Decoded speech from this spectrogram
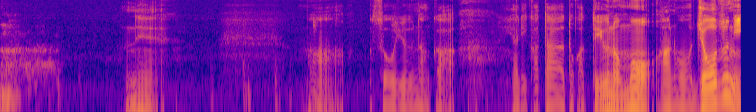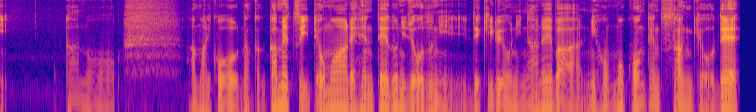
ううん。ねえまあそういうなんかやり方とかっていうのもあの上手にあのあまりこうなんかがめついて思われへん程度に上手にできるようになれば日本もコンテンツ産業で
